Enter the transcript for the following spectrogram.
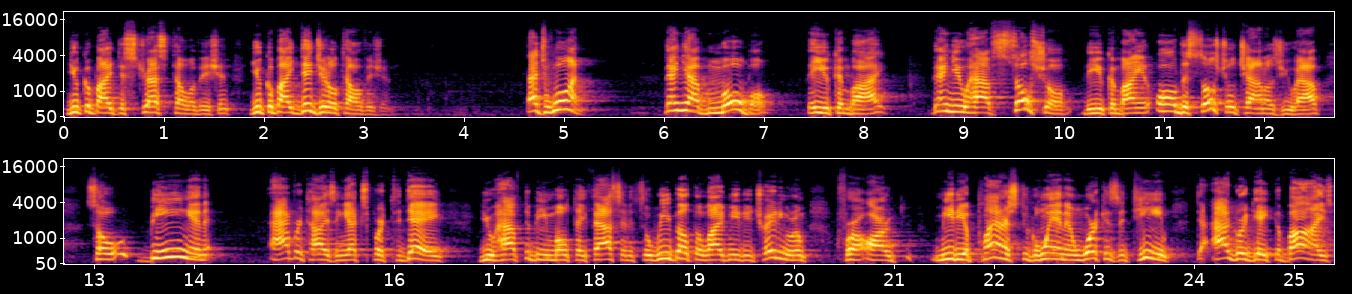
You could buy distressed television. You could buy digital television. That's one. Then you have mobile that you can buy. Then you have social that you can buy and all the social channels you have. So being an advertising expert today, you have to be multifaceted. So we built the live media trading room for our media planners to go in and work as a team to aggregate the buys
